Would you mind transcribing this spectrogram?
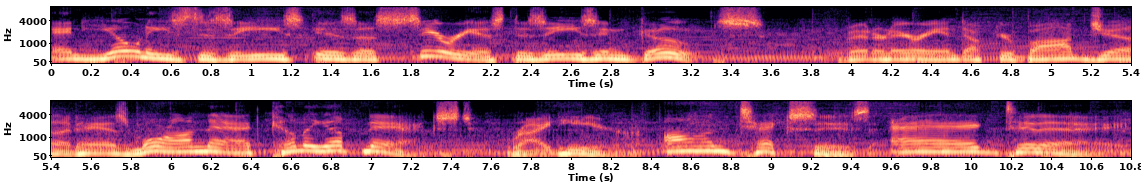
And Johne's disease is a serious disease in goats. Veterinarian Dr. Bob Judd has more on that coming up next, right here on Texas Ag Today.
